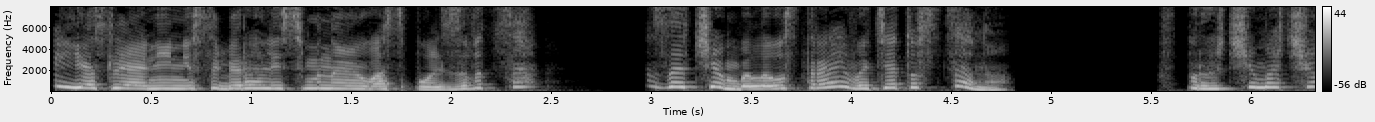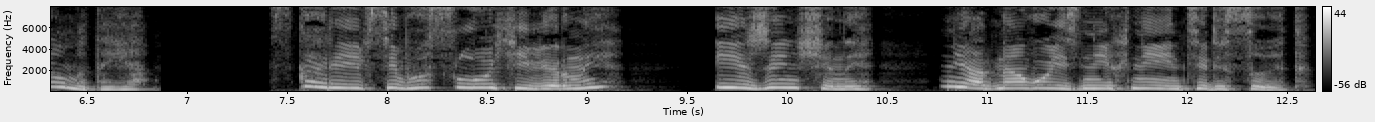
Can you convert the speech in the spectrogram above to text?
Если они не собирались мною воспользоваться, зачем было устраивать эту сцену? Впрочем, о чем это я? Скорее всего, слухи верны, и женщины ни одного из них не интересует.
